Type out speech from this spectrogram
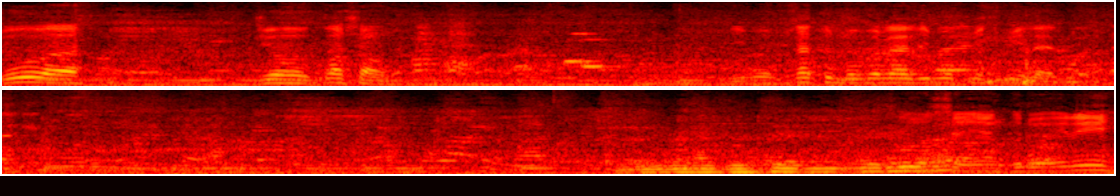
2 Johor kosong. 51 berbelah 59 Dan kita lanjut set yang So set yang kedua ini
